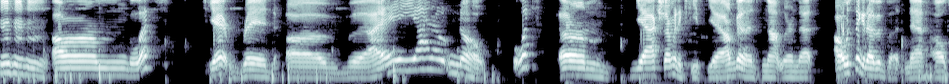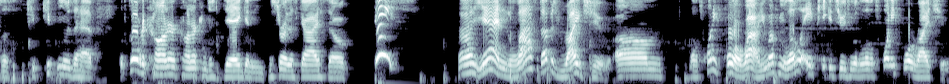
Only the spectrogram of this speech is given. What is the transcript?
Hmm, hmm, hmm. Um, let's get rid of... I, I don't know. Let's, um... Yeah, actually, I'm gonna keep... Yeah, I'm gonna not learn that. I was thinking of it, but nah, I'll just keep keep the moves have. Let's go over to Connor. Connor can just dig and destroy this guy, so... Peace! Uh, yeah, and last up is Raichu. Um, level 24. Wow, you went from a level 8 Pikachu to a level 24 Raichu.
